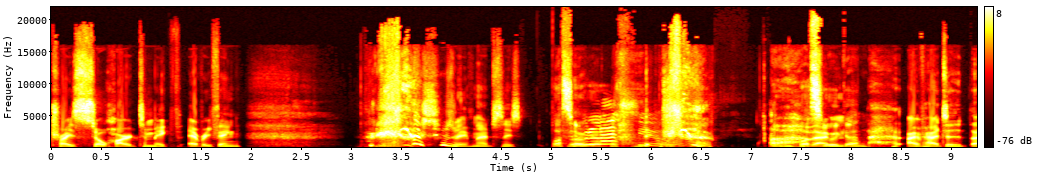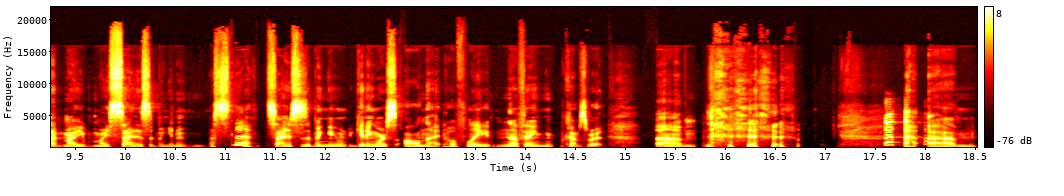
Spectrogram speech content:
tries so hard to make everything. Excuse me, I just sneezed. Bless you. Bless you. Uh, Bless you I'm- again. I've had to. uh, My my sinus have been getting uh, sinuses have been getting- getting worse all night. Hopefully, nothing comes of it. Um, um,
